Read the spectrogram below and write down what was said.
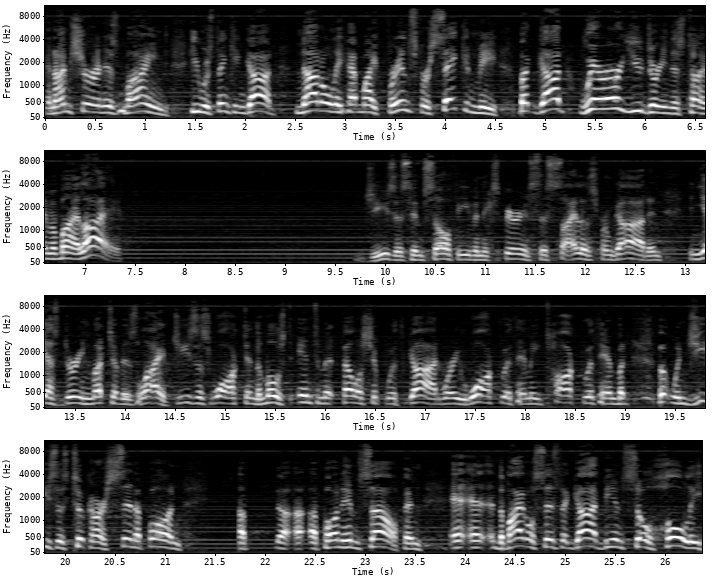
And I'm sure in his mind, he was thinking, God, not only have my friends forsaken me, but God, where are you during this time of my life? Jesus himself even experienced this silence from God. And, and yes, during much of his life, Jesus walked in the most intimate fellowship with God, where he walked with him, he talked with him. But, but when Jesus took our sin upon, uh, uh, upon himself, and, and, and the Bible says that God, being so holy,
